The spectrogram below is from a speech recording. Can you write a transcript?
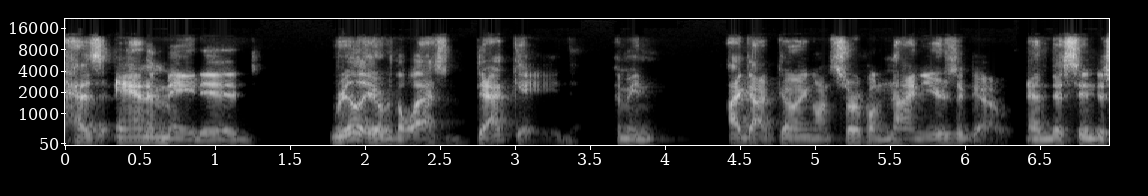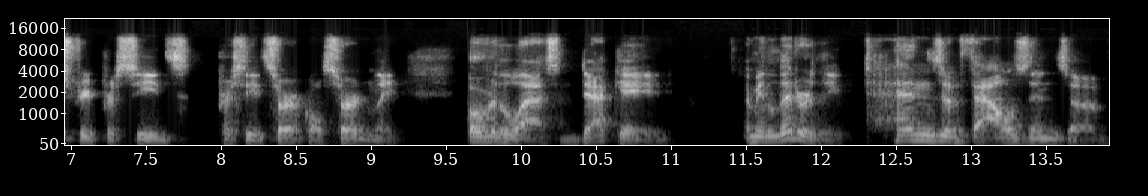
has animated really over the last decade. I mean, I got going on Circle nine years ago, and this industry precedes precedes Circle certainly. Over the last decade, I mean, literally tens of thousands of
